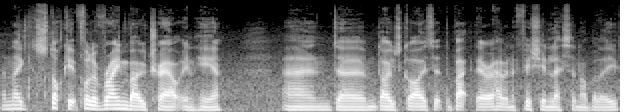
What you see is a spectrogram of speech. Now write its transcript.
And they stock it full of rainbow trout in here. And um, those guys at the back there are having a fishing lesson, I believe.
